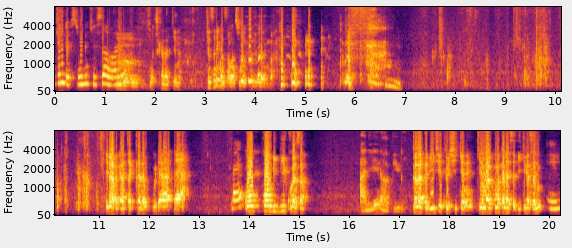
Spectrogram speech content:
Tun da su muke sawa ne. Mm, wace kala kenan? Kin sani ban sama sunan kalolin ba. Ina buƙatar kala guda ɗaya. Ɗaya? ko ko bibbi kuka sa? A ni dai na biyu ne. Kana ka biyu ce? To shikenan. Ke ma kuma kana sabi kika sani? Eh.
